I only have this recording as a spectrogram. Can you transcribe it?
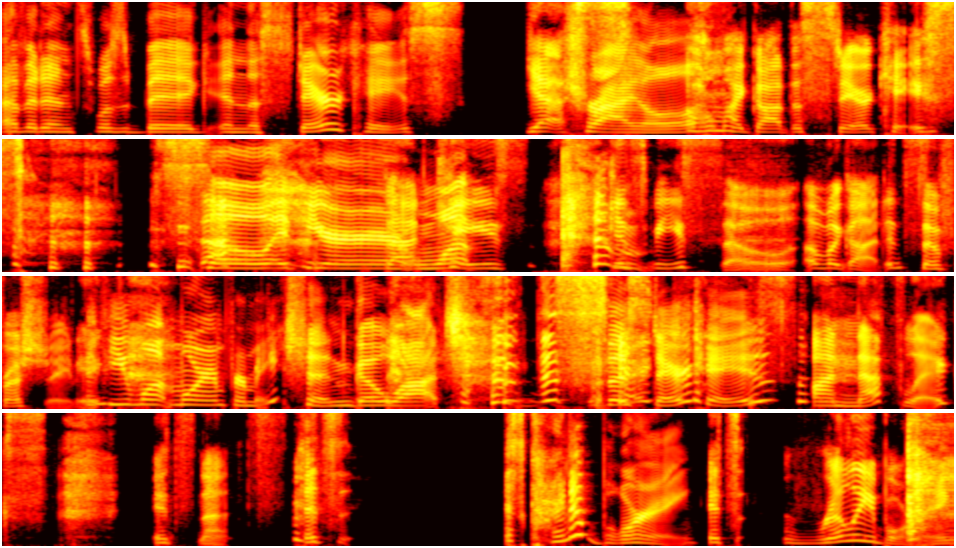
evidence was big in the staircase Yes. trial. Oh my God, the staircase. so if you're that want, case gets me so, oh my God, it's so frustrating. if you want more information, go watch the the staircase staircase. on Netflix, it's nuts. It's it's kind of boring. It's really boring.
